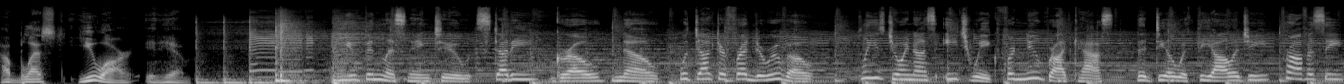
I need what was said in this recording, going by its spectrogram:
how blessed you are in Him. You've been listening to Study, Grow, Know with Dr. Fred DeRuvo. Please join us each week for new broadcasts that deal with theology, prophecy,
